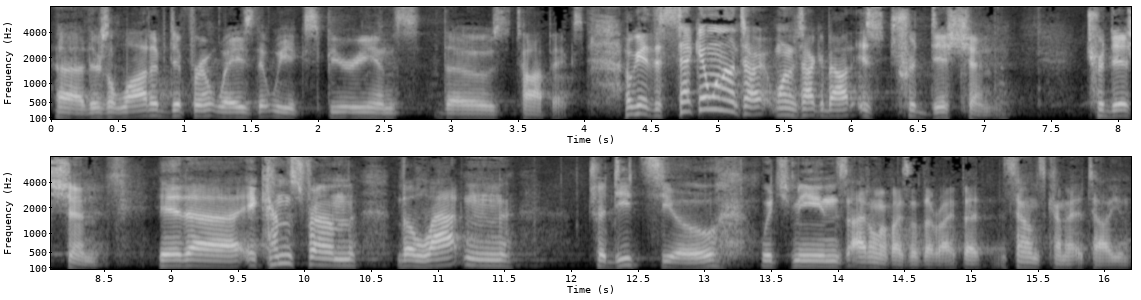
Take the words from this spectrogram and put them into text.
Uh, there's a lot of different ways that we experience those topics. Okay, the second one I want to talk about is tradition. Tradition. It, uh, it comes from the Latin traditio, which means, I don't know if I said that right, but it sounds kind of Italian,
